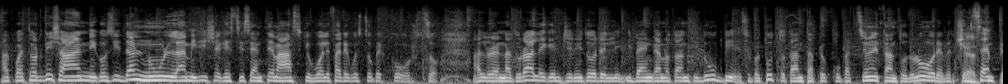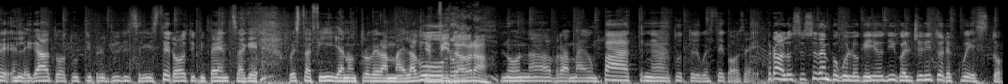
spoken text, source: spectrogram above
a 14 anni così dal nulla mi dice che si sente maschio vuole fare questo percorso. Allora è naturale che il genitore gli vengano tanti dubbi e soprattutto tanta preoccupazione e tanto dolore perché Certo. è sempre legato a tutti i pregiudizi e gli stereotipi, pensa che questa figlia non troverà mai lavoro, avrà? non avrà mai un partner, tutte queste cose. Però allo stesso tempo quello che io dico al genitore è questo.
